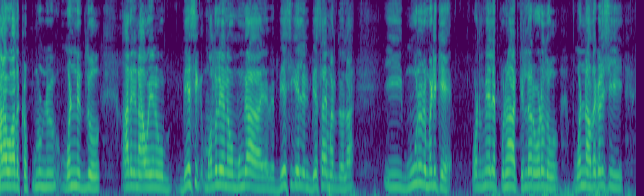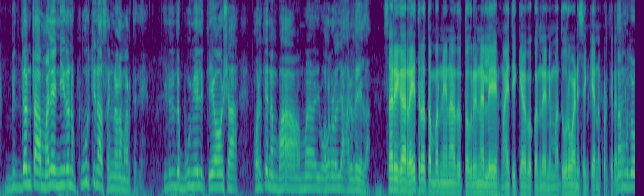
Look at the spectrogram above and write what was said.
ಆಳವಾದ ಕಪ್ಪು ಮಣ್ಣು, ಮಣ್ಣಿದ್ದು. ಆದರೆ ನಾವು ಏನು ಬೇಸಿಗೆ ಮೊದಲೇನು ಮುಂಗ, ಬೇಸಿಗೆಯಲ್ಲಿ ಏನು ಬೇಸಾಯ ಮಾಡಿದ್ವಲ್ಲ, ಈ ಮೂರರ ಮಡಿಕೆ ಹೊಡೆದ ಮೇಲೆ ಪುನಃ ಟಿಲ್ಲರ್ ಹೊಡೆದು ಮಣ್ಣು ಹದಗಳಿಸಿ ಬಿದ್ದಂಥ ಮಳೆ ನೀರನ್ನು ಪೂರ್ತಿ ನಾವು ಸಂಗ್ರಹಣ ಮಾಡ್ತದೆ ಇದರಿಂದ ಭೂಮಿಯಲ್ಲಿ ತೇವಾಂಶ ಕೊರತೆ ನಮ್ಮ ಬಾ ಮ ಈ ಹೊಲಗಳಲ್ಲಿ ಆಗದೇ ಇಲ್ಲ. ಸರ್ ಈಗ ರೈತರು ತಮ್ಮನ್ನೇನಾದರೂ ತೊಗರಿನಲ್ಲಿ ಮಾಹಿತಿ ಕೇಳಬೇಕು ಅಂದರೆ ನಿಮ್ಮ ದೂರವಾಣಿ ಸಂಖ್ಯೆಯನ್ನು ಕೊಡ್ತೀರಾ ಸರ್? ನಮ್ಮದು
